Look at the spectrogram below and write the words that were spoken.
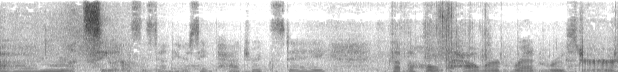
um, let's see what else is down here. St. Patrick's Day. We've Got the whole Howard Red Rooster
